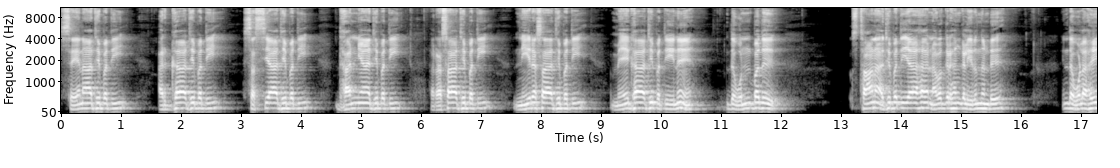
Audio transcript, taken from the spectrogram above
சேனாதிபதி அர்காதிபதி சஸ்யாதிபதி தானியாதிபதி ரசாதிபதி நீரசாதிபதி மேகாதிபதின்னு இந்த ஒன்பது ஸ்தான அதிபதியாக நவகிரகங்கள் இருந்துண்டு இந்த உலகை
